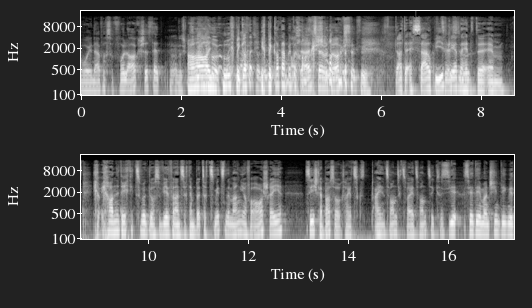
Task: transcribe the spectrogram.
wo ihn einfach so voll angeschossen hat. Ja, das ist Ah, ich bin gerade ich bin gerade eben Ah, der ist Kach. Da hat er sau Erzähl's gegeben. Hat der, ähm, ich, ich habe nicht richtig zugelassen. Auf jeden Fall haben sie sich dann plötzlich mitten in der Menge auf anschreien. Sie ist, glaube ich, auch so, ich sage jetzt 21, 22. gewesen. Sie, sie hat ihm anscheinend irgendwie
